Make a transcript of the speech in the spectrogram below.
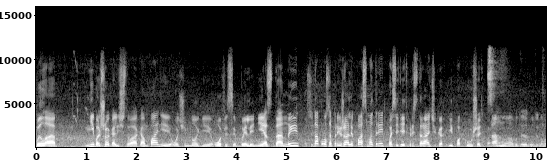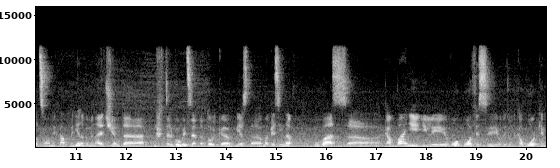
было небольшое количество компаний, очень многие офисы были не сданы. Сюда просто приезжали посмотреть, посидеть в ресторанчиках и покушать. Сам э, вот этот вот инновационный хаб мне напоминает чем-то торговый центр, только вместо магазинов у вас э, компании или офисы, вот эти вот коворкинг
